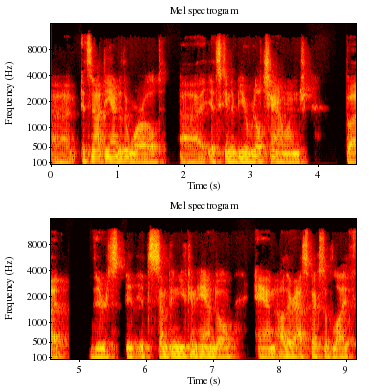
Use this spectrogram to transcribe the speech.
Uh, it's not the end of the world. Uh, it's going to be a real challenge, but there's it, it's something you can handle and other aspects of life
